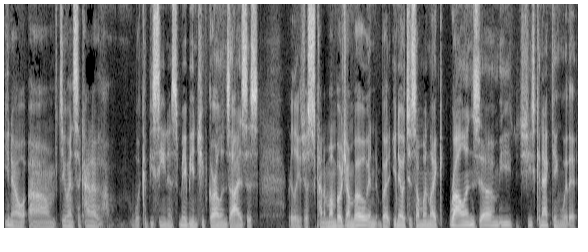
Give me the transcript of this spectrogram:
you know, um, doing some kind of what could be seen as maybe in Chief Garland's eyes as really just kind of mumbo jumbo. And but you know, to someone like Rollins, um, he she's connecting with it.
